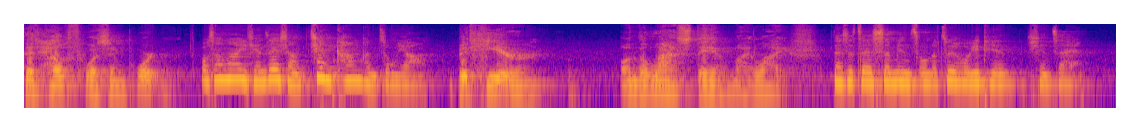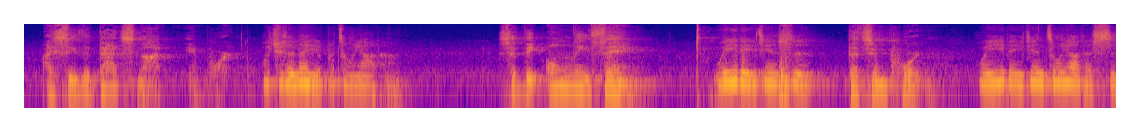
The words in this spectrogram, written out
that health was important. 我常常以前在想，健康很重要， But here, on the last day of my life, 但是在生命中的最后一天，现在 I see that that's not important. 我觉得那也不重要了。 Said the only thing 唯一的一件事， that's important 唯一的一件重要的事，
